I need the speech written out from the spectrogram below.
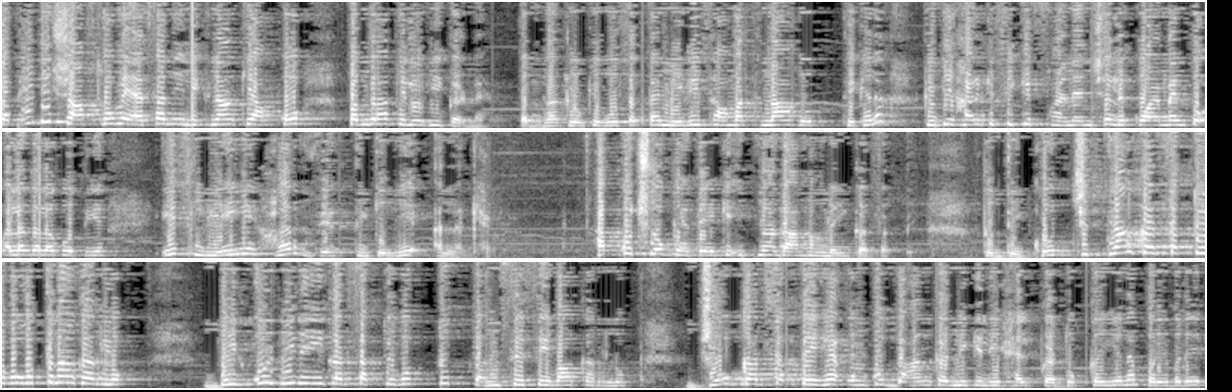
कभी भी शास्त्रों में ऐसा नहीं लिखना कि आपको पंद्रह किलो ही करना है। पंद्रह किलो के हो सकता है मेरी सामर्थ ना हो, ठीक है ना? क्योंकि हर किसी की फाइनेंशियल रिक्वायरमेंट तो अलग अलग होती है। इसलिए ये हर व्यक्ति के लिए अलग है। अब कुछ लोग कहते हैं कि इतना दान हम नहीं कर सकते। तो देखो, जितना कर सकते हो, उतना कर लो। बिल्कुल भी नहीं कर सकते हो तो तन से सेवा कर लो। जो कर सकते हैं, उनको दान करने के लिए हेल्प कर दो। कही है ना बड़े बड़े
